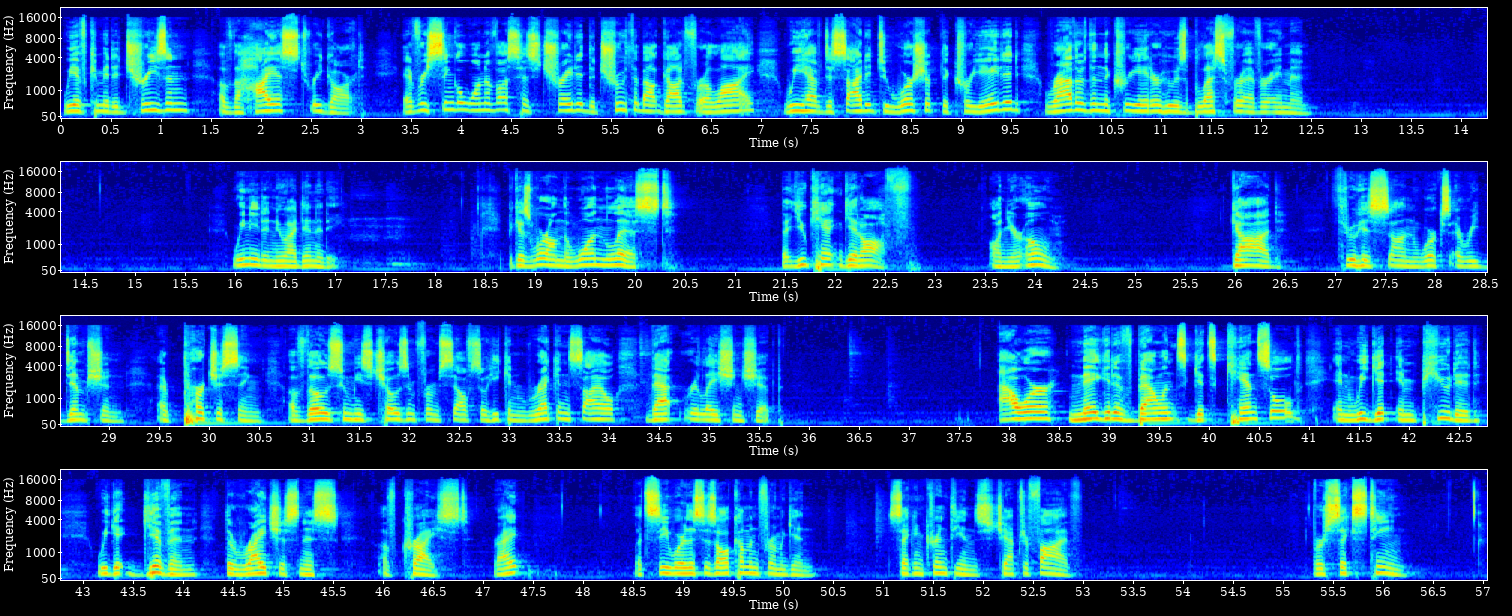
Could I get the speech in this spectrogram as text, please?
We have committed treason of the highest regard. Every single one of us has traded the truth about God for a lie. We have decided to worship the created rather than the creator who is blessed forever. Amen. We need a new identity because we're on the one list that you can't get off on your own. God, through his Son, works a redemption a purchasing of those whom he's chosen for himself so he can reconcile that relationship. Our negative balance gets canceled and we get imputed, we get given the righteousness of Christ, right? Let's see where this is all coming from again. 2 Corinthians chapter 5 verse 16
